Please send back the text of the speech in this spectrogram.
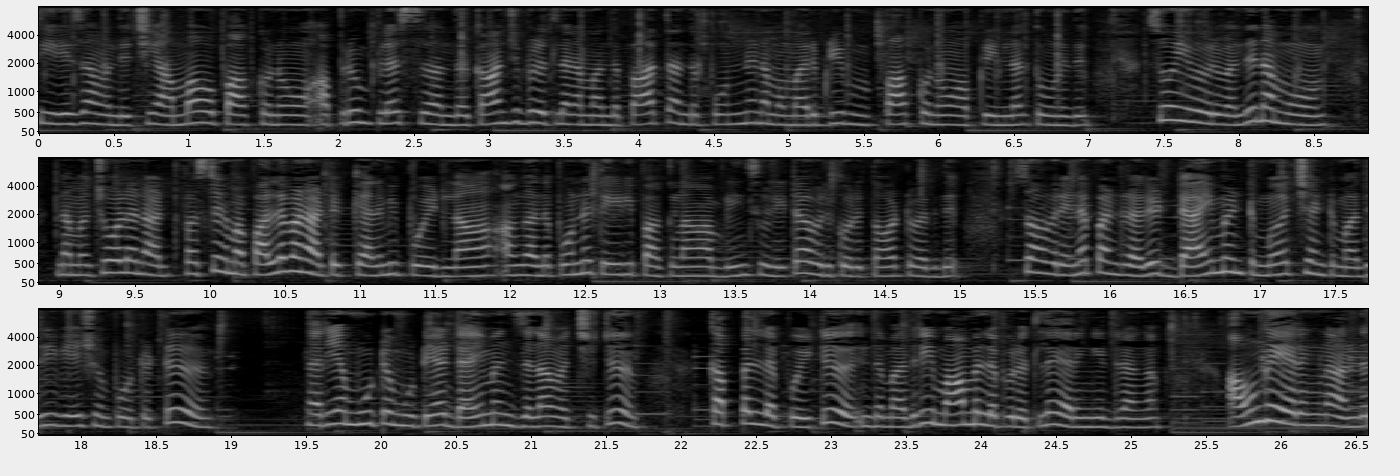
சீரியஸாக வந்துச்சு. அம்மாவை பார்க்கணும். அப்புறம் ப்ளஸ் அந்த காஞ்சிபுரத்தில் நம்ம அந்த பார்த்த அந்த பொண்ணை நம்ம மறுபடியும் பார்க்கணும் அப்படின்லாம் தோணுது. ஸோ இவர் வந்து நம்ம நம்ம சோழ நாட் ஃபஸ்ட்டு நம்ம பல்லவ நாட்டுக்கு கிளம்பி போயிடலாம். அங்கே அந்த பொண்ணை தேடி பார்க்கலாம் அப்படின்னு சொல்லிட்டு அவருக்கு ஒரு தாட் வருது. ஸோ அவர் என்ன பண்ணுறாரு டைமண்ட் மர்ச்சன்ட் மாதிரி வேஷம் போட்டுட்டு நிறைய மூட்டை மூட்டையாக டைமண்ட்ஸ் எல்லாம் வச்சுட்டு கப்பலில் போயிட்டு இந்த மாதிரி மாமல்லபுரத்தில் இறங்கிடுறாங்க. அவங்க இறங்கின அந்த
